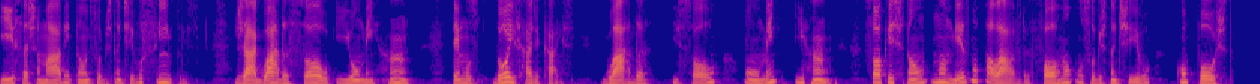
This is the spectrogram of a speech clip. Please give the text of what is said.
Isso é chamado então de substantivo simples. Já guarda-sol e homem-rã temos dois radicais, guarda e sol homem e rã, só que estão numa mesma palavra, formam um substantivo composto.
